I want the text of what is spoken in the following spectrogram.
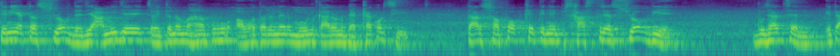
তিনি একটা শ্লোক দেয় যে, আমি যে চৈতন্য মহাপ্রভু অবতরণের মূল কারণ ব্যাখ্যা করছি, তার সপক্ষে তিনি শাস্ত্রের শ্লোক দিয়ে বুঝাচ্ছেন, এটা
